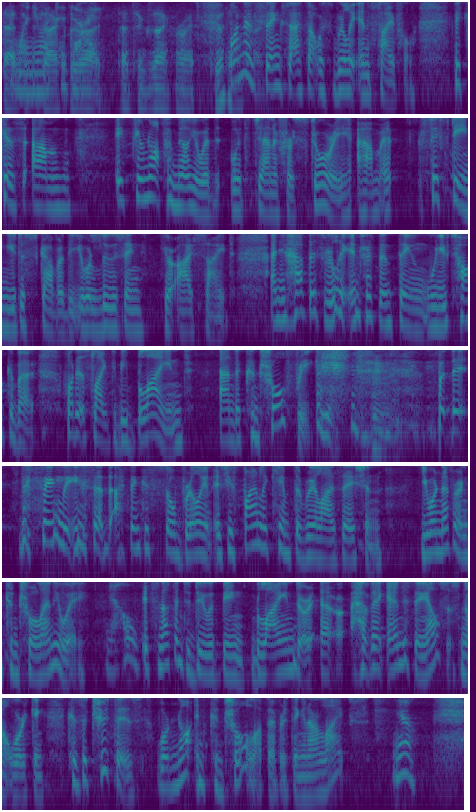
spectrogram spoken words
That's the one you want to exactly die. right. That's exactly right. Good. One of the things I thought was really insightful, because um, if you're not familiar with, with Jennifer's story, um, at 15 you discovered that you were losing your eyesight. And you have this really interesting thing when you talk about what it's like to be blind and a control freak. but the, the thing that you said that I think is so brilliant is you finally came to the realization you were never in control anyway. No. It's nothing to do with being blind or uh, having anything else that's not working. Because the truth is, we're not in control of everything in our lives. No.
